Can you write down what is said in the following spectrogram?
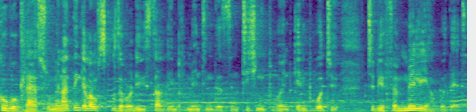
Google Classroom and I think a lot of schools have already started implementing this and teaching people and getting people to, to be familiar with it.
